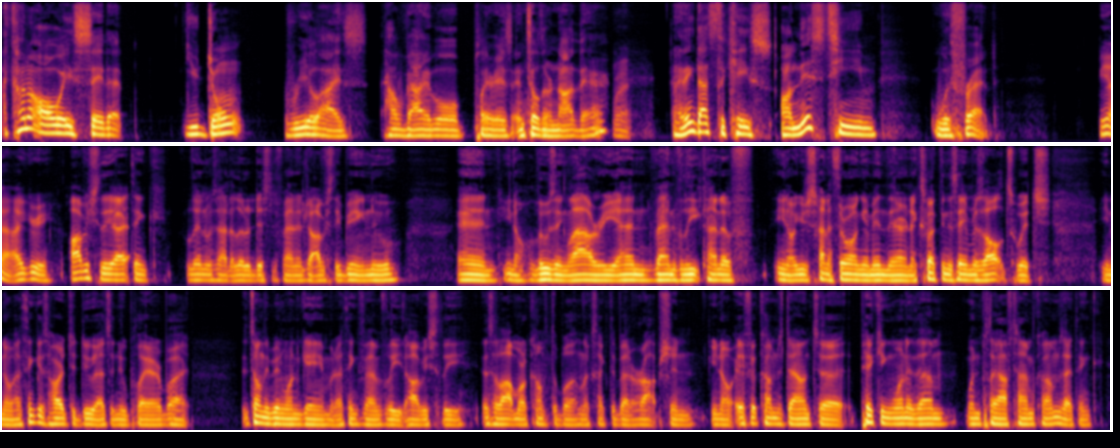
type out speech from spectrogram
I kind of always say that you don't realize how valuable a player is until they're not there. Right. And I think that's the case on this team with Fred. Yeah, I agree. Obviously, I think Lin was at a little disadvantage, obviously being new and, you know, losing Lowry and VanVleet kind of, you know, you're just kind of throwing him in there and expecting the same results, which, you know, I think is hard to do as a new player, but it's only been one game, but I think VanVleet obviously is a lot more comfortable and looks like the better option. You know, if it comes down to picking one of them when playoff time comes, I think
